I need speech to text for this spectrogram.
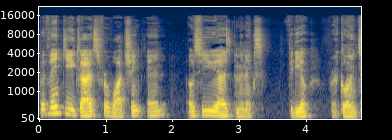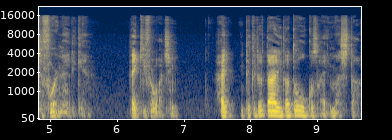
But thank you guys for watching, and I'll see you guys in the next video. We're going to Fortnite again. Thank you for watching. はい、見てくれてありがとうございました。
